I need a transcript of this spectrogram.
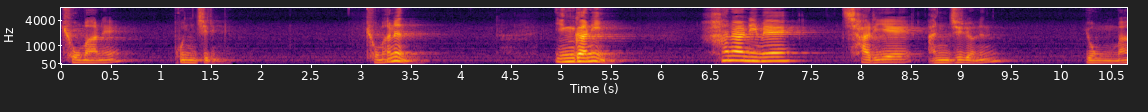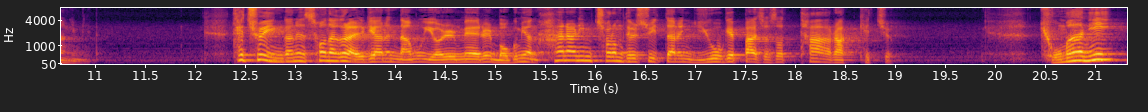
교만의 본질입니다. 교만은 인간이 하나님의 자리에 앉으려는 욕망입니다. 태초의 인간은 선악을 알게 하는 나무 열매를 먹으면 하나님처럼 될 수 있다는 유혹에 빠져서 타락했죠. 교만이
